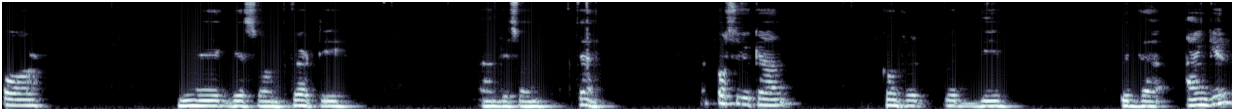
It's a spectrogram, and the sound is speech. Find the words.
or make this one 30 and this one 10 and also you can control with the with the angle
